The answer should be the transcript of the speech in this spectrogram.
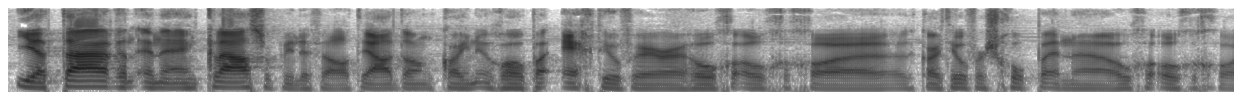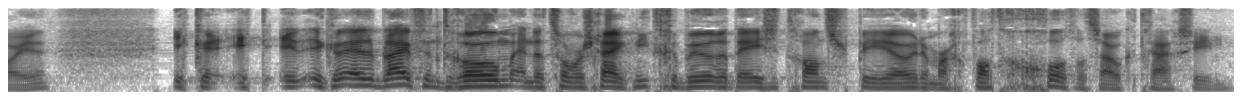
Iataren en, en Klaas op middenveld. Ja, dan kan je in Europa echt heel ver hoge ogen gooien. Dan kan je heel ver schoppen en hoge ogen gooien. Ik, eh, ik, ik, ik, het blijft een droom en dat zal waarschijnlijk niet gebeuren deze transferperiode. Maar wat god, wat zou ik het graag zien.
